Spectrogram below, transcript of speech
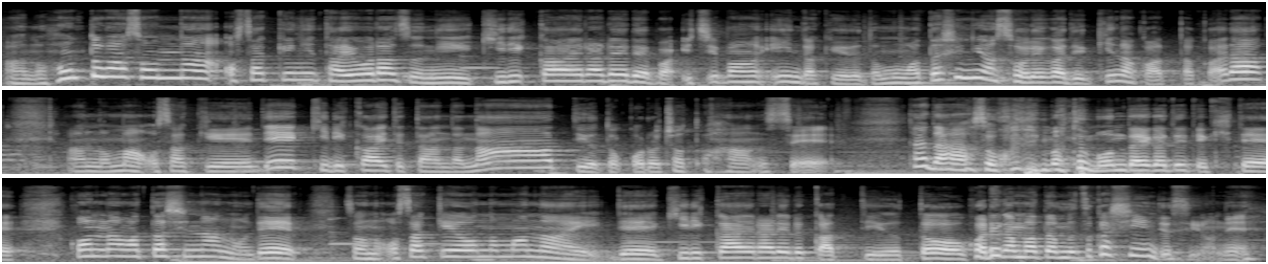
あの本当はそんなお酒に頼らずに切り替えられれば一番いいんだけれども私にはそれができなかったからあの、まあ、お酒で切り替えてたんだなっていうところちょっと反省ただそこでまた問題が出てきてこんな私なのでそのお酒を飲まないで切り替えられるかっていうとこれがまた難しいんですよね。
